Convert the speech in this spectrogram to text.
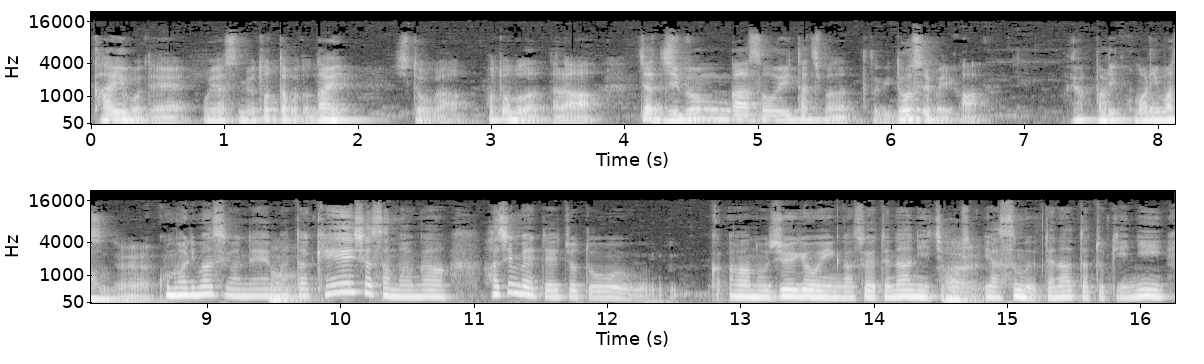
介護でお休みを取ったことない人がほとんどだったら、じゃあ自分がそういう立場になった時どうすればいいかやっぱり困りますね。困りますよね。うん、また経営者様が初めてちょっとあの、従業員がそうやって何日も休むってなった時に、はい、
